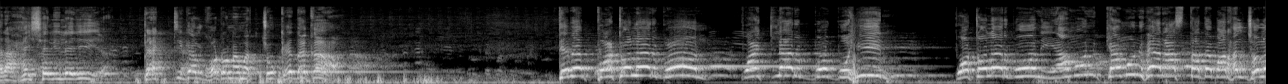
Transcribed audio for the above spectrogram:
এরা হেসে নিলে যে প্র্যাকটিক্যাল ঘটনা আমার চোখে দেখা। তবে পটলের বোন, পটলার বহিন, পটলের বোন এমন কেমন হয়ে রাস্তাতে বাড়াল ছিল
